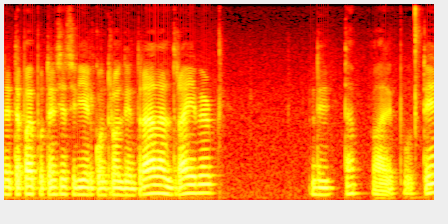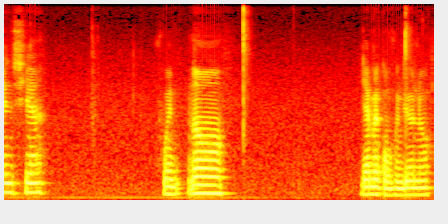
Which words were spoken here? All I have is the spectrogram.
la etapa de potencia sería el control de entrada, el driver, de etapa de potencia. No, ya me confundió, no.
